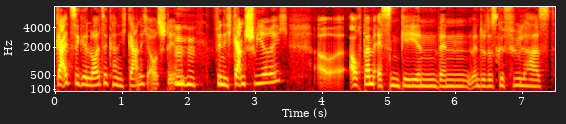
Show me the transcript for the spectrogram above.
geizige Leute kann ich gar nicht ausstehen. Mhm. Finde ich ganz schwierig. Äh, Auch beim Essen gehen, wenn, wenn du das Gefühl hast,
